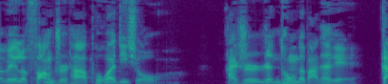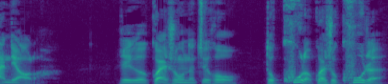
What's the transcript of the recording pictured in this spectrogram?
为了防止他破坏地球，还是忍痛的把他给干掉了。这个怪兽呢，最后都哭了，怪兽哭着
